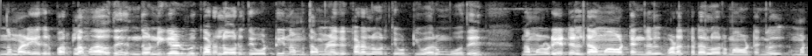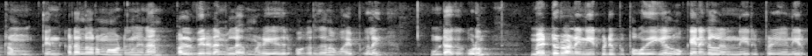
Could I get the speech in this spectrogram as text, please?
இந்த மழை எதிர்பார்க்கலாம். அதாவது இந்த நிகழ்வு கடலோரத்தை ஒட்டி நம்ம தமிழக கடலோரத்தை ஒட்டி வரும்போது நம்மளுடைய டெல்டா மாவட்டங்கள் வட கடலோர மாவட்டங்கள் மற்றும் தென் கடலோர மாவட்டங்கள் என பல்வேறு இடங்களில் மழையை எதிர்பார்க்கறதுக்கான வாய்ப்புகளை உண்டாக்கக்கூடும். மேட்டூர் அணை நீர்பிடிப்பு பகுதிகள் ஒகேனக்கல் நீர் நீர்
